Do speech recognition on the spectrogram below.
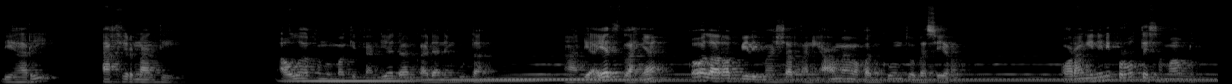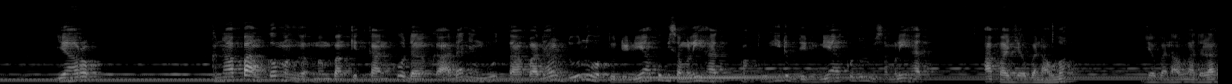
di hari akhir nanti Allah akan membangkitkan dia dalam keadaan yang buta nah di ayat setelahnya Qala rabbi lima syartani a'ma wa qad kuntu basira. Orang ini nih protes sama Allah. Ya Rob, kenapa engkau membangkitkanku dalam keadaan yang buta padahal dulu waktu di dunia aku bisa melihat, waktu hidup di dunia aku dulu bisa melihat. Apa jawaban Allah? Jawaban Allah adalah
